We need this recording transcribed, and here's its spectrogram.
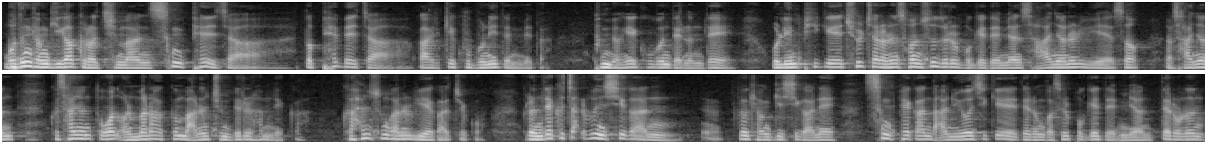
모든 경기가 그렇지만 승패자 또 패배자가 이렇게 구분이 됩니다. 분명히 구분되는데 올림픽에 출전하는 선수들을 보게 되면 4년을 위해서 4년 그 4년 동안 얼마나 그 많은 준비를 합니까? 그 한순간을 위해 가지고 그런데 그 짧은 시간 그 경기 시간에 승패가 나뉘어지게 되는 것을 보게 되면 때로는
